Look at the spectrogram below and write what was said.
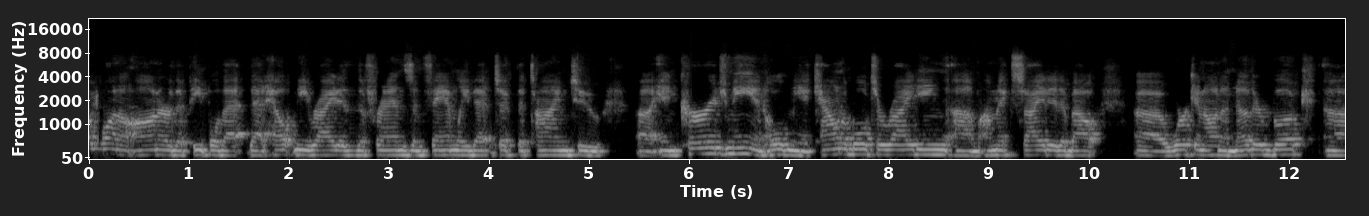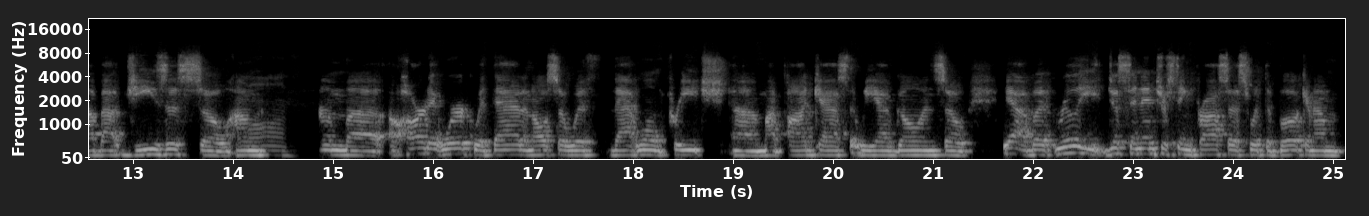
I want to honor the people that that helped me write it, the friends and family that took the time to uh, encourage me and hold me accountable to writing. Um, I'm excited about uh, working on another book uh, about Jesus. So I'm I'm uh, hard at work with that and also with That Won't Preach, uh, my podcast that we have going. So, yeah, but really just an interesting process with the book. And I'm,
